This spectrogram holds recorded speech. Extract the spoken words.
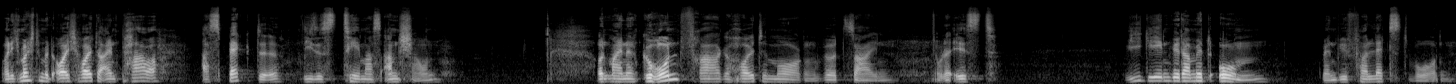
Und ich möchte mit euch heute ein paar Aspekte dieses Themas anschauen. Und meine Grundfrage heute Morgen wird sein oder ist, wie gehen wir damit um, wenn wir verletzt wurden?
